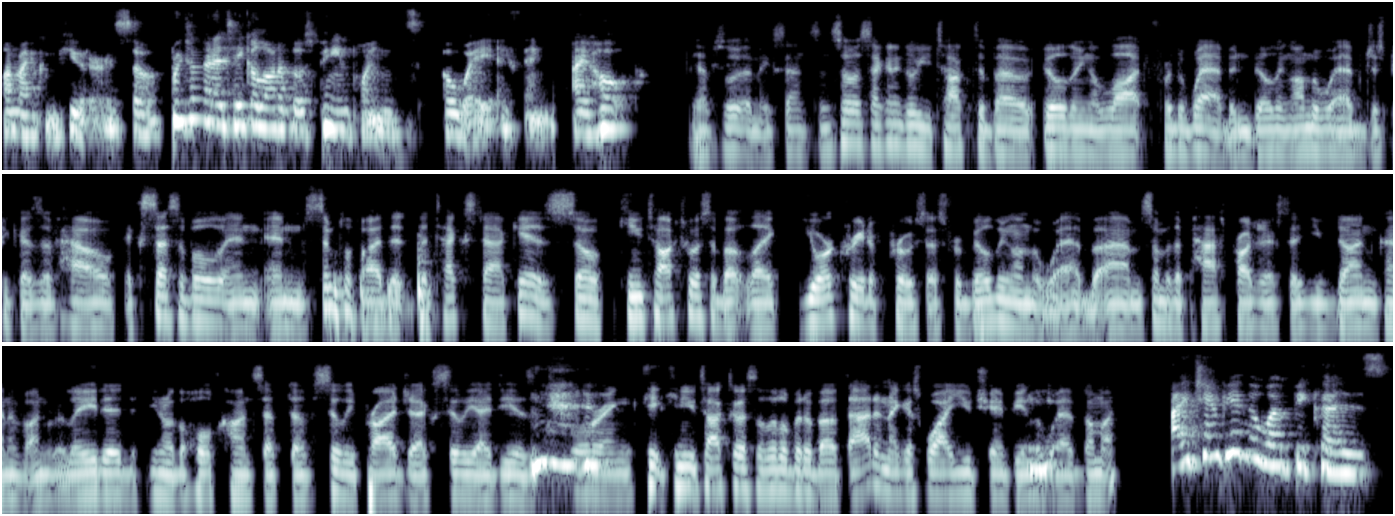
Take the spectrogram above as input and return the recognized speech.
on my computer. So we're trying to take a lot of those pain points away, I think. I hope. Yeah, absolutely. That makes sense. And so a second ago, you talked about building a lot for the web and building on the web just because of how accessible and, and simplified that the tech stack is. So can you talk to us about like your creative process for building on the web? Um, some of the past projects that you've done kind of unrelated, you know, the whole concept of silly projects, silly ideas, exploring. can, can you talk to us a little bit about that and I guess why you champion the web so much? I champion the web because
